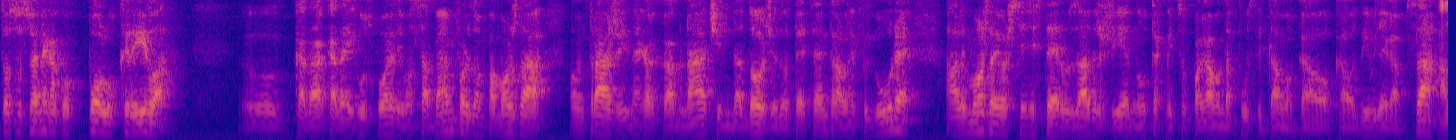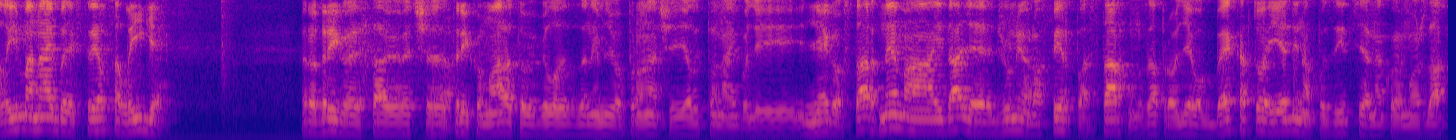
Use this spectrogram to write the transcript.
to su sve nekako polukrila kada, kada ih usporedimo sa Bamfordom, pa možda on traži nekakav način da dođe do te centralne figure, ali možda još Sinisteru zadrži jednu utakmicu pa ga onda pusti tamo kao, kao divljega psa. Ali ima najboljeg strelca lige. Rodrigo je stavio već e, tri komada, to bi bilo zanimljivo pronaći je li to najbolji njegov start. Nema i dalje juniora Firpa, startnog zapravo lijevog beka, to je jedina pozicija na kojoj možda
